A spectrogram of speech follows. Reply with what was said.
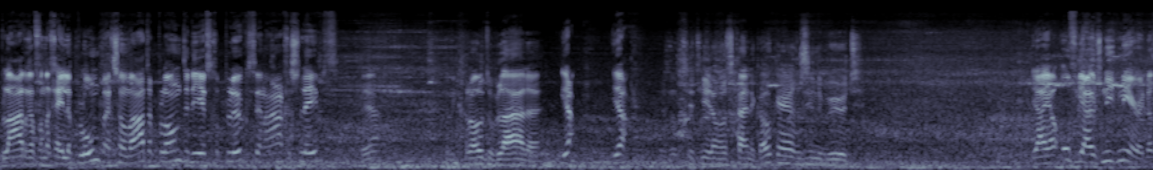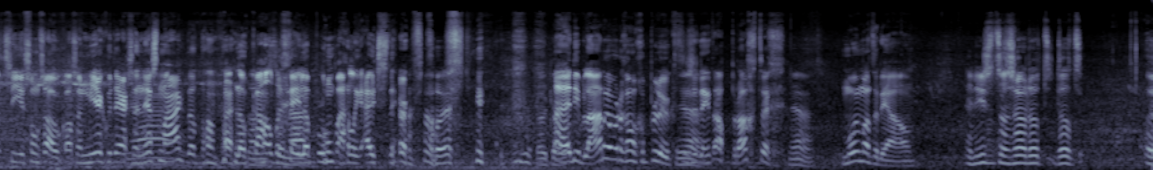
bladeren van de gele plomp. Echt zo'n waterplant die heeft geplukt en aangesleept. Ja. Die grote bladen. Ja, ja. Dus dat zit hier dan waarschijnlijk ook ergens in de buurt. Ja, ja, of juist niet meer. Dat zie je soms ook. Als een meerkoet ergens een nest maakt, dat dan eh, lokaal de gele plomp eigenlijk uitsterft. Oh, ja, die bladeren worden gewoon geplukt. Ja. Dus je denkt, ah, prachtig. Ja. Mooi materiaal. En is het dan zo dat, dat eh,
